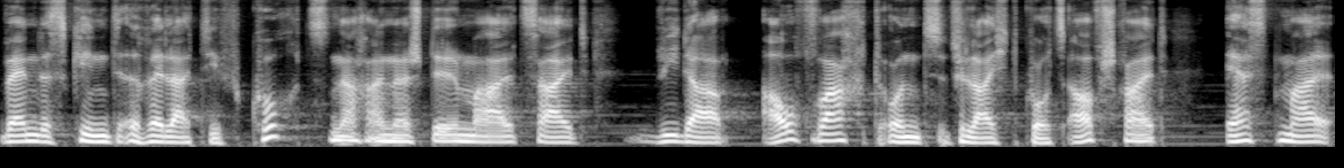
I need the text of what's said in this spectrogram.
wenn das Kind relativ kurz nach einer Stillmahlzeit wieder aufwacht und vielleicht kurz aufschreit, erstmal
